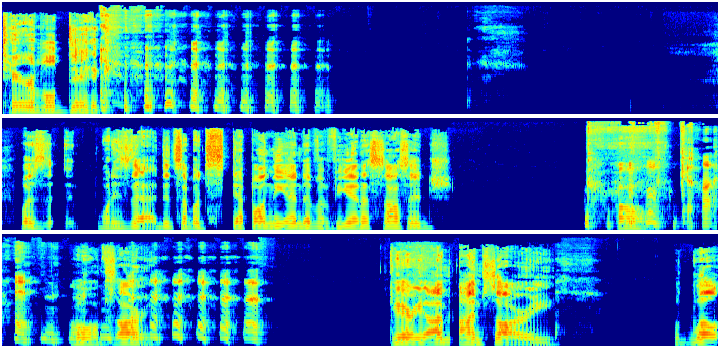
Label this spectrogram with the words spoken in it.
terrible dick. What is, th- what is that? Did someone step on the end of a Vienna sausage? Oh. oh, God. oh, I'm sorry. Gary, I'm I'm sorry. Well,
